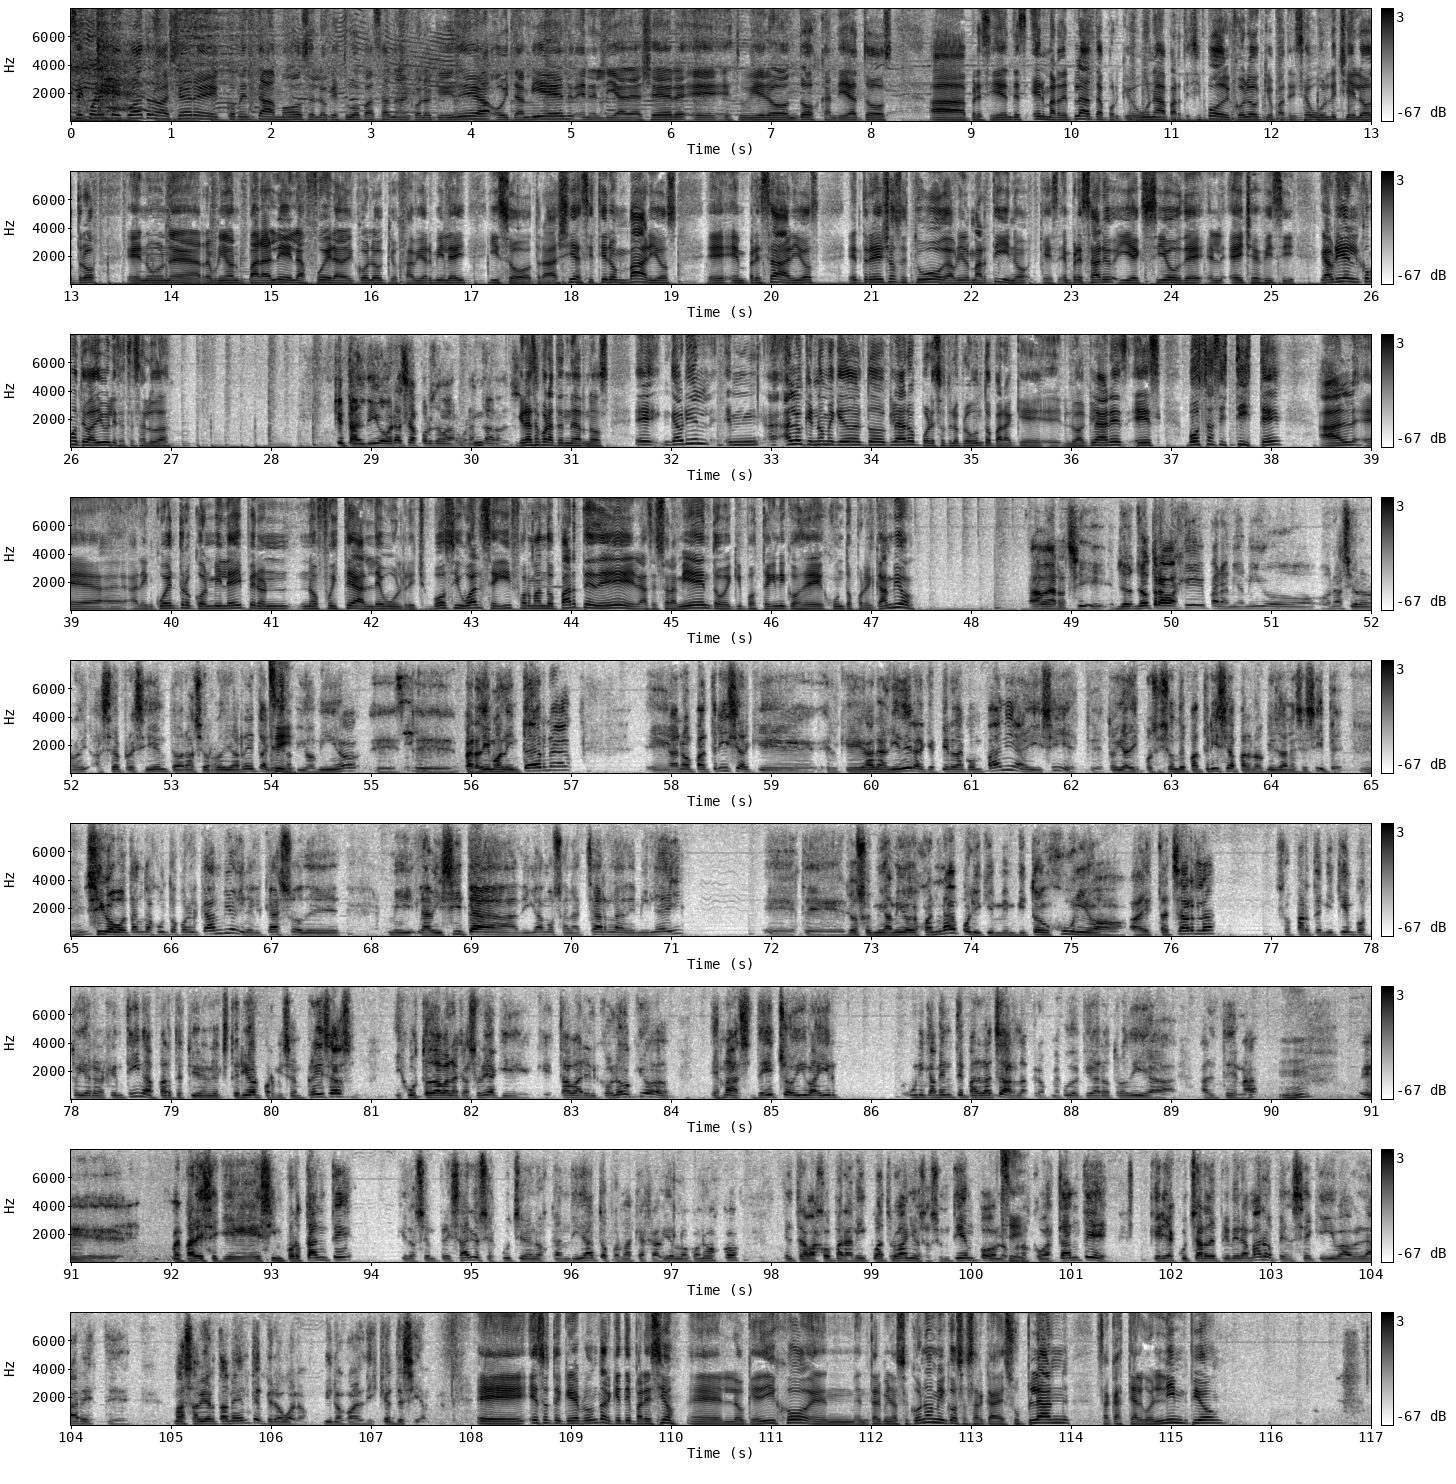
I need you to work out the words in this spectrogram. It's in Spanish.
1644, ayer eh, comentamos lo que estuvo pasando en el coloquio de idea, hoy también, en el día de ayer eh, estuvieron dos candidatos a presidentes en Mar del Plata, porque una participó del coloquio, Patricia Bullrich, y el otro en una reunión paralela fuera del coloquio, Javier Milei, hizo otra. Allí asistieron varios eh, empresarios, entre ellos estuvo Gabriel Martino, que es empresario y ex CEO del HSBC. Gabriel, ¿cómo te va? Diego, te saluda. ¿Qué tal, Diego? Gracias por llamar. Buenas tardes. Gracias por atendernos. Eh, Gabriel, em, algo que no me quedó del todo claro, por eso te lo pregunto para que eh, lo aclares, es, vos asististe al, eh, al encuentro con Miley, pero no fuiste al de Bullrich. ¿Vos igual seguís formando parte del asesoramiento o equipos técnicos de Juntos por el Cambio? A ver, sí, yo, trabajé para mi amigo Horacio, a ser presidente Horacio Rodiarreta, que es amigo mío. Este, perdimos la interna eh, ganó Patricia, el que, el que gana lidera, el que pierde acompaña, y sí, este, estoy a disposición de Patricia para lo que ella necesite. Sigo votando a Juntos por el Cambio y en el caso de la visita, digamos, a la charla de mi ley, este, yo soy mi amigo de Juan Napoli, quien me invitó en junio a esta charla. Yo parte de mi tiempo estoy en Argentina, aparte estoy en el exterior por mis empresas, y justo daba la casualidad que, que estaba en el coloquio. Es más, de hecho iba a ir únicamente para la charla, pero me pude quedar otro día al tema. Eh, me parece que es importante que los empresarios escuchen a los candidatos, por más que a Javier lo conozco. Él trabajó para mí cuatro años hace un tiempo, lo conozco bastante. Quería escuchar de primera mano, pensé que iba a hablar este, más abiertamente, pero bueno, vino con el disquete de siempre. Eh, eso te quería preguntar, ¿qué te pareció eh, lo que dijo en, en, términos económicos acerca de su plan? ¿Sacaste algo en limpio?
